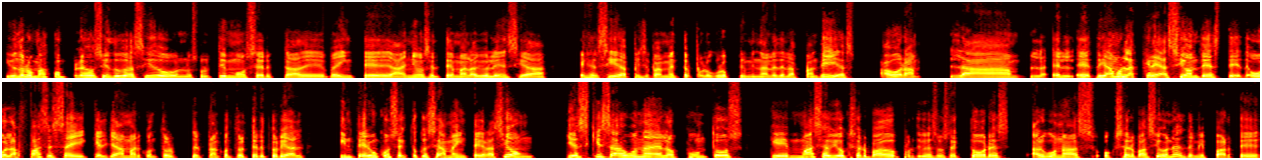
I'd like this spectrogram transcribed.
Y uno de los más complejos, sin duda, ha sido en los últimos cerca de 20 años el tema de la violencia ejercida principalmente por los grupos criminales de las pandillas. Ahora, la, eh, digamos, la creación de este, o la fase 6, que él llama el control del plan control territorial, integra un concepto que se llama integración. Y es quizás uno de los puntos que más se había observado por diversos sectores. Algunas observaciones de mi parte,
